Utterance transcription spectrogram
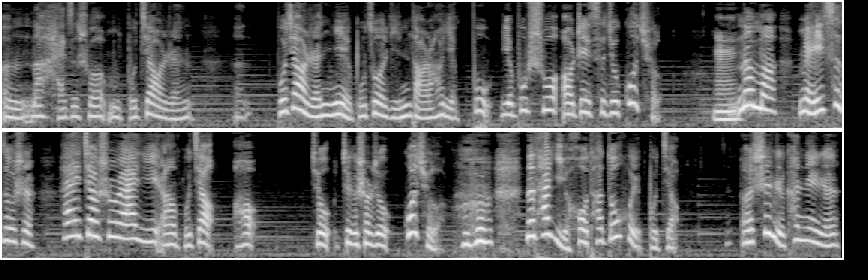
嗯，那孩子说嗯不叫人，嗯不叫人，你也不做引导，然后也不也不说哦，这次就过去了。嗯，那么每一次都是，哎，叫叔叔阿姨，然后不叫，好，就这个事儿就过去了。那他以后他都会不叫，呃，甚至看见人，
